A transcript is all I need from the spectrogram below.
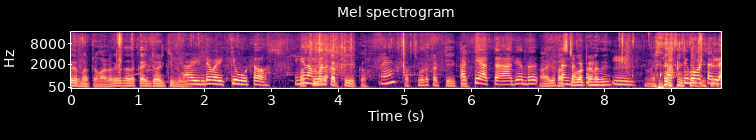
തീർന്നു കേട്ടോ മഴ പെയ്താൽ അതൊക്കെ അതിന്റെ വഴിക്ക് പോകും. അതിന്റെ വഴിക്ക് കൂട്ടോ ഇനി നമ്മൾ കട്ടിയേക്കോ കുറച്ചുകൂടെ കട്ടിയേക്കോ കട്ടിയാക്ക. ആദ്യം അത് ഫസ്റ്റ് കോട്ടാണിത് ഫസ്റ്റ് കോട്ടല്ല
